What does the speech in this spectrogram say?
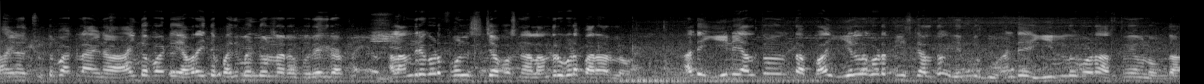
ఆయన చుట్టుపక్కల ఆయన ఆయనతో పాటు ఎవరైతే పది మంది ఉన్నారో కొరియోగ్రాఫర్ వాళ్ళందరూ కూడా ఫోన్లు స్విచ్ ఆఫ్ వాళ్ళందరూ కూడా పరారులో అంటే ఈయన వెళ్తాం తప్ప వీళ్ళని కూడా తీసుకెళ్తాం. ఎందుకు? అంటే వీళ్ళు కూడా అస్తం ఏమైనా ఉందా?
